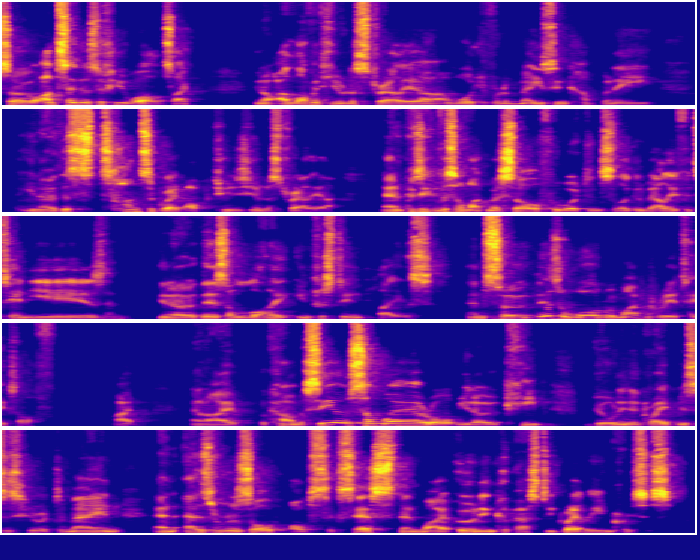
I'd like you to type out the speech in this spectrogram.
So I'd say there's a few worlds. Like, you know, I love it here in Australia. I'm working for an amazing company. You know, there's tons of great opportunities here in Australia. And particularly for someone like myself who worked in Silicon Valley for 10 years. And, you know, there's a lot of interesting plays. And so there's a world where my career takes off, right? And I become a CEO somewhere or, you know, keep building a great business here at Domain. And as a result of success, then my earning capacity greatly increases.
